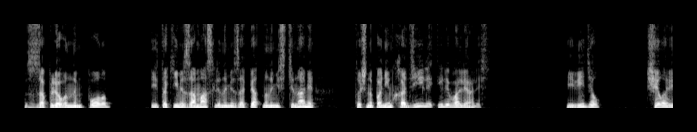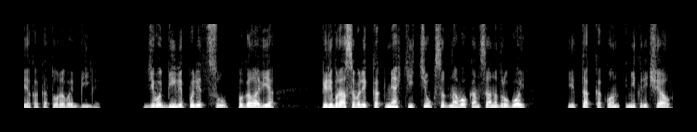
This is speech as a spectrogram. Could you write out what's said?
с заплеванным полом и такими замасленными, запятнанными стенами — точно по ним ходили или валялись. И видел человека, которого били. Его били по лицу, по голове, перебрасывали, как мягкий тюк, с одного конца на другой, и так как он не кричал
